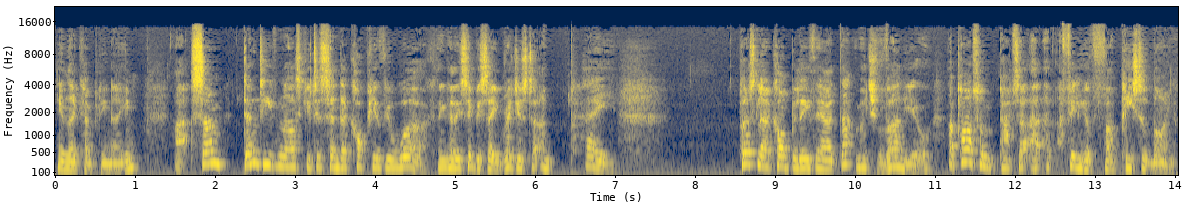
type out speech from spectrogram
in their company name. Uh, some don't even ask you to send a copy of your work. They simply say register and pay. Personally, I can't believe they add that much value, apart from perhaps a, a feeling of uh, peace of mind.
